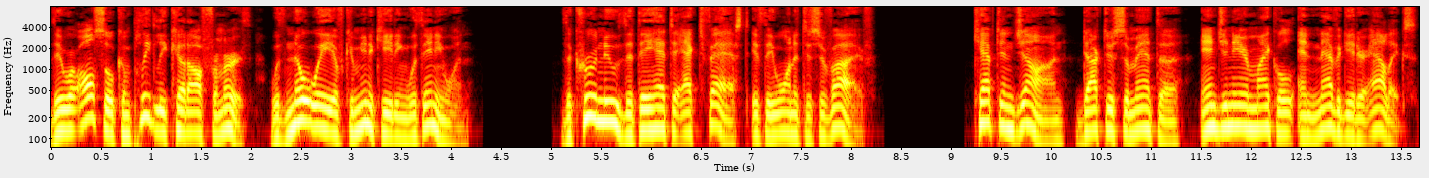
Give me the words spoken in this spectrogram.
They were also completely cut off from Earth, with no way of communicating with anyone. The crew knew that they had to act fast if they wanted to survive. Captain John, Dr. Samantha, Engineer Michael, and Navigator Alex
